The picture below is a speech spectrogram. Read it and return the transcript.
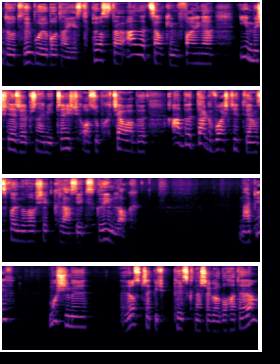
do trybu robota jest prosta, ale całkiem fajna i myślę, że przynajmniej część osób chciałaby, aby tak właśnie transformował się Classics Grimlock. Najpierw musimy rozczepić pysk naszego bohatera,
